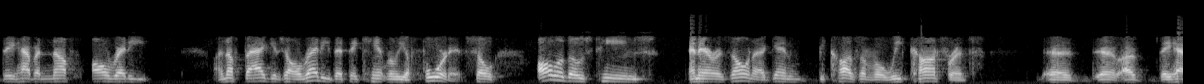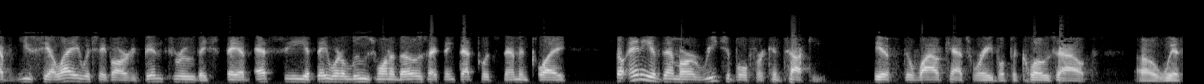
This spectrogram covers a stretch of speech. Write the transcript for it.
they have enough already, enough baggage already that they can't really afford it. So all of those teams and Arizona, again, because of a weak conference, uh, uh, they have UCLA, which they've already been through. They they have SC. If they were to lose one of those, I think that puts them in play. So any of them are reachable for Kentucky if the Wildcats were able to close out uh, with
